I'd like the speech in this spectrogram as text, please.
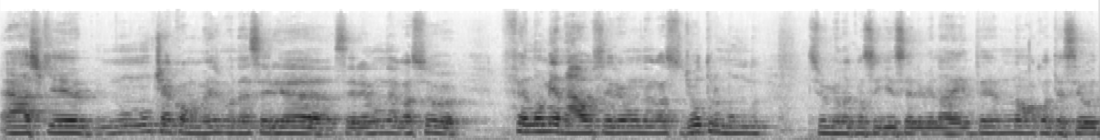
É, acho que não, não, tinha como mesmo, né? Seria, seria um negócio fenomenal, seria um negócio de outro mundo se o Milan conseguisse eliminar a Inter. Não aconteceu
